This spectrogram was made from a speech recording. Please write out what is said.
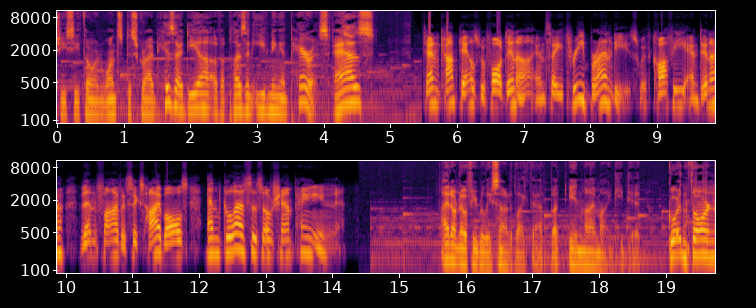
G.C. Thorne once described his idea of a pleasant evening in Paris as Ten cocktails before dinner, and say three brandies with coffee and dinner, then five or six highballs and glasses of champagne. I don't know if he really sounded like that, but in my mind he did. Gordon Thorne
